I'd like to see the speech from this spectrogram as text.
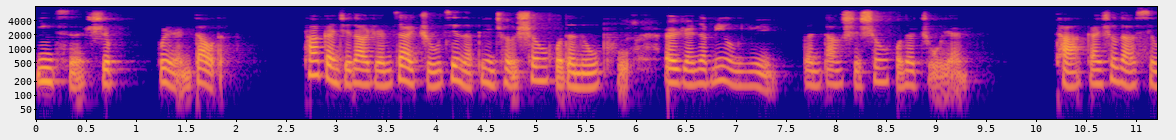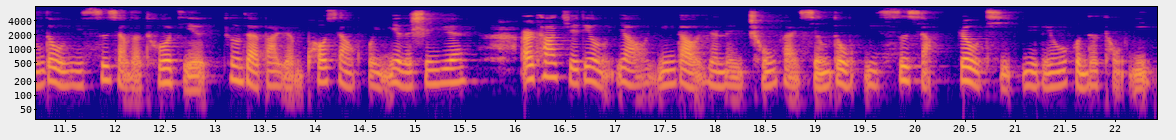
因此是不人道的。他感觉到人在逐渐的变成生活的奴仆，而人的命运本当是生活的主人。他感受到行动与思想的脱节正在把人抛向毁灭的深渊。而他决定要引导人类重返行动与思想、肉体与灵魂的统一，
